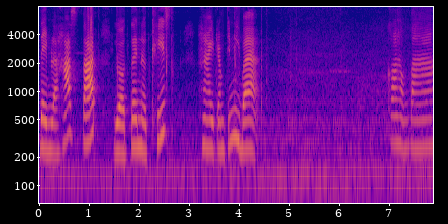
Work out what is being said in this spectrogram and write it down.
tìm là hashtag gtnkids 293 coi không ta?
